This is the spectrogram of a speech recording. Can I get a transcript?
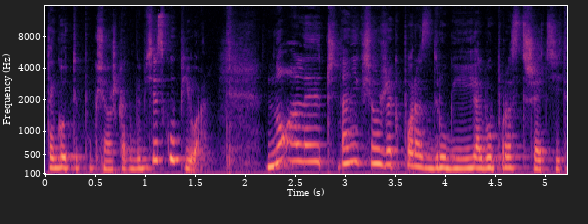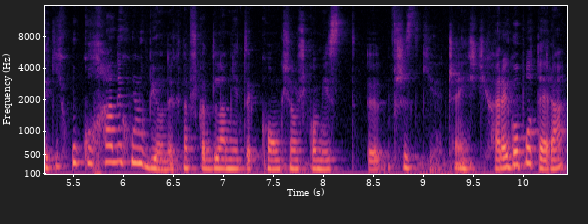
tego typu książkach bym się skupiła. No ale czytanie książek po raz drugi albo po raz trzeci, takich ukochanych, ulubionych, na przykład dla mnie taką książką jest y, wszystkie części Harry'ego Pottera,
